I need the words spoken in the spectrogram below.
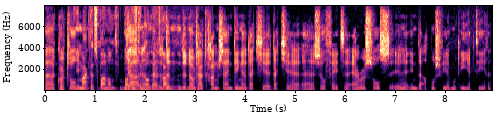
Uh, kortom. Je maakt het spannend. Wat ja, is de nooduitgang? De, de, nooduitgang zijn dingen dat je, dat je uh, sulfate aerosols in, in, de atmosfeer moet injecteren.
